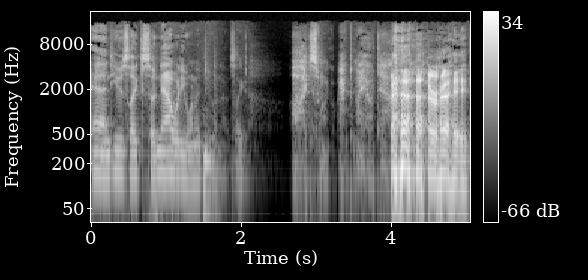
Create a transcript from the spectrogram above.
And he was like, "So now, what do you want to do?" And I was like, oh, "I just want to go back to my hotel." right.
